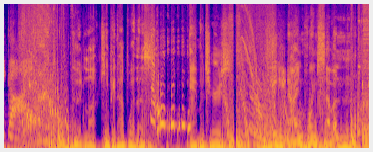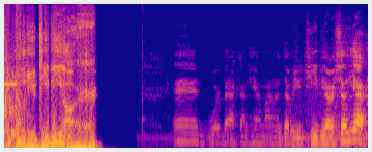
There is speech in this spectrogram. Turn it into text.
My god. Good luck keeping up with us. Amateurs. 89.7 WTBR. And we're back on Ham on WTBR. So yeah,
